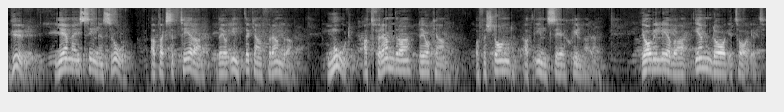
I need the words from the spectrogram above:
Gud, ge mig sinnesro att acceptera det jag inte kan förändra. Mod att förändra det jag kan och förstånd att inse skillnaden. Jag vill leva en dag i taget,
